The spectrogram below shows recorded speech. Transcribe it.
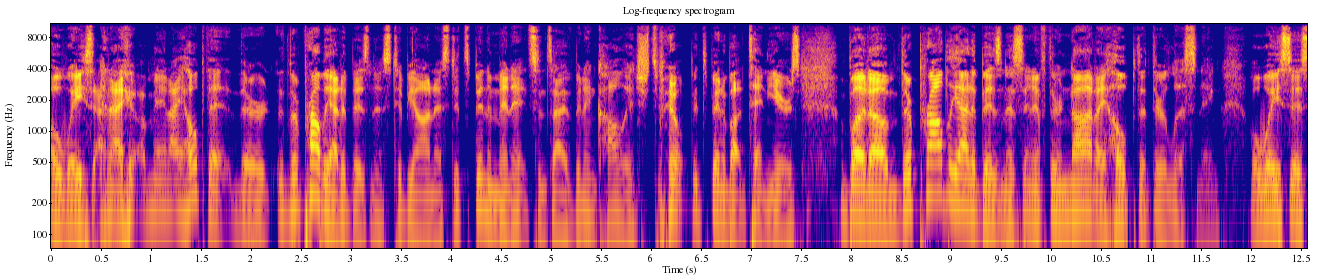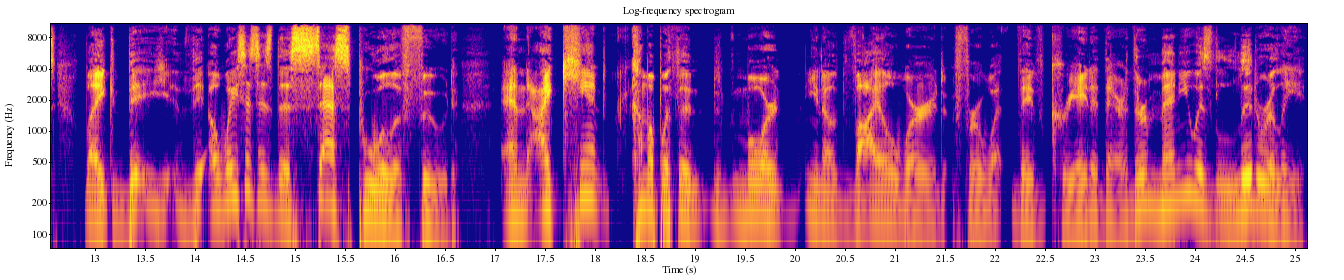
Oasis, and I man, I hope that they're they're probably out of business. To be honest, it's been a minute since I've been in college. It's been it's been about ten years, but um, they're probably out of business. And if they're not, I hope that they're listening. Oasis, like the the Oasis, is the cesspool of food, and I can't come up with a more you know vile word for what they've created there. Their menu is literally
